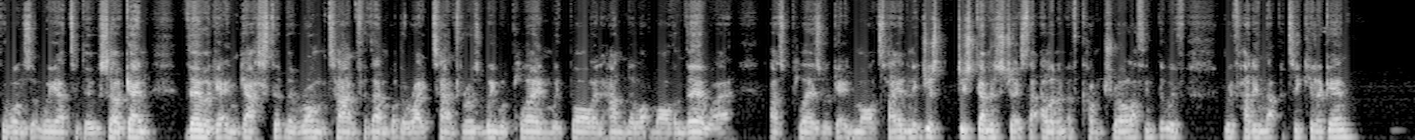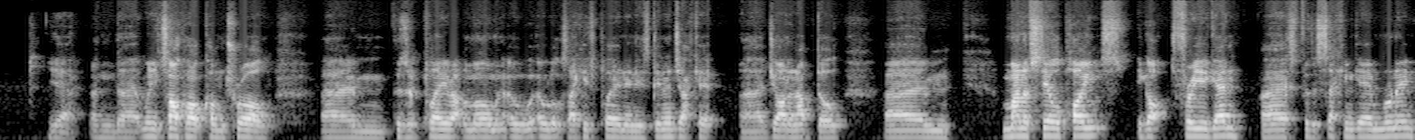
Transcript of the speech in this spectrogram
the ones that we had to do. So again, they were getting gassed at the wrong time for them, but the right time for us. We were playing with ball in hand a lot more than they were, as players were getting more tired, and it just just demonstrates that element of control. I think that we've we've had in that particular game. Yeah, and uh, when you talk about control, um, there's a player at the moment who, who, looks like he's playing in his dinner jacket. Uh, Jordan Abdull. um, man of steel points. He got three again uh, for the second game running.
